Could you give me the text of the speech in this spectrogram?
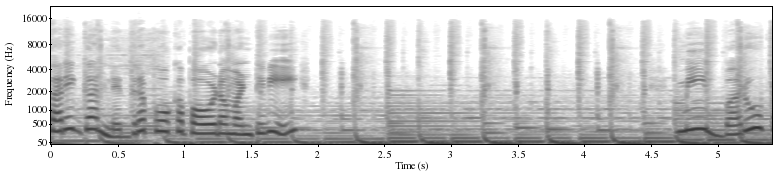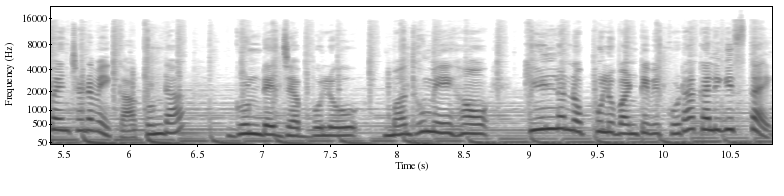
సరిగ్గా నిద్రపోకపోవడం వంటివి మీ బరువు పెంచడమే కాకుండా గుండె జబ్బులు మధుమేహం కీళ్ళ నొప్పులు వంటివి కూడా కలిగిస్తాయి.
